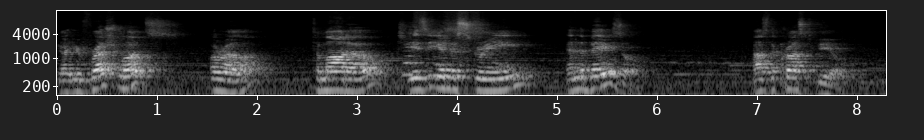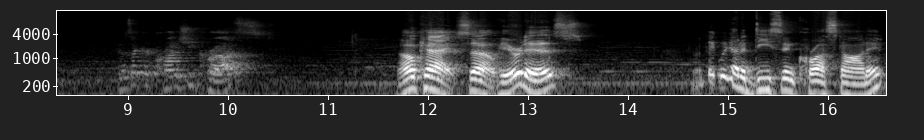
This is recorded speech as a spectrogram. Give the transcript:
Got your fresh mutts, Arella, tomato, Izzy in the screen, and the basil. How's the crust feel? Feels like a crunchy crust. Okay, so here it is. I think we got a decent crust on it.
